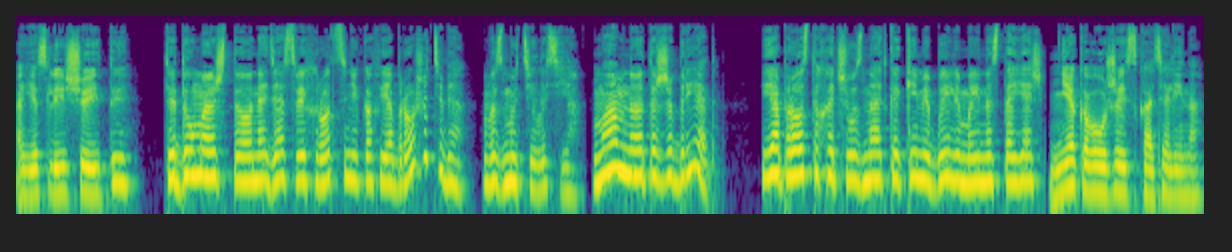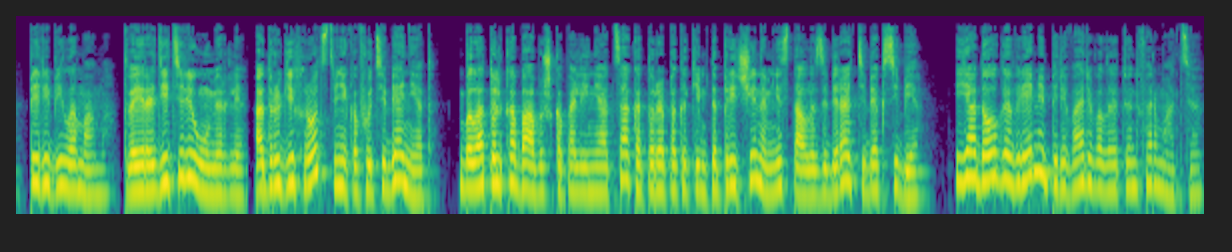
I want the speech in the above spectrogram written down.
а если еще и ты... «Ты думаешь, что, найдя своих родственников, я брошу тебя?» – возмутилась я. «Мам, ну это же бред! «Я просто хочу узнать, какими были мои настоящие...» «Некого уже искать, Алина», – перебила мама. «Твои родители умерли, а других родственников у тебя нет. Была только бабушка по линии отца, которая по каким-то причинам не стала забирать тебя к себе». Я долгое время переваривала эту информацию.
